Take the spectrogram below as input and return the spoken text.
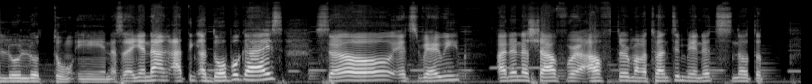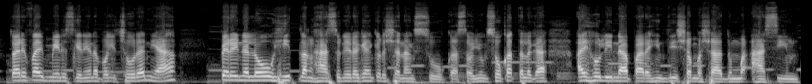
lulutuin. So ayan na ang ating adobo guys. So it's very ano na siya for after mga 20 minutes no to 25 minutes ganyan na pang itsura niya. Pero na low heat lang ha. So nilagyan ko na siya ng suka. So yung suka talaga ay huli na para hindi siya masyadong maasim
